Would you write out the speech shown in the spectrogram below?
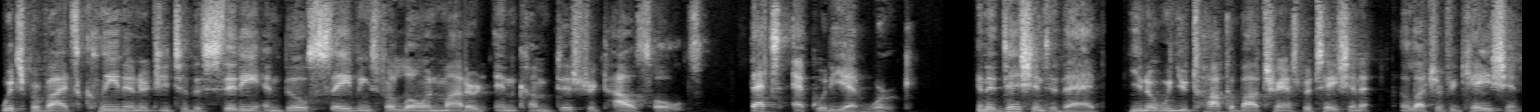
which provides clean energy to the city and builds savings for low and moderate income district households. That's equity at work. In addition to that, you know, when you talk about transportation electrification,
